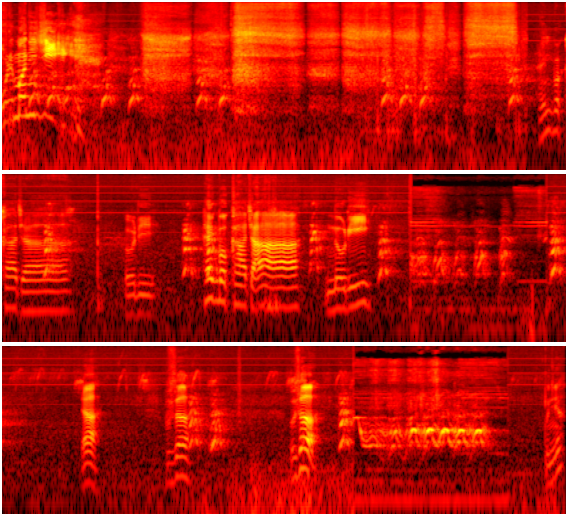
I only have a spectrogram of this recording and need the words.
오랜만이지. 행복하자 우리. 행복하자 누리. 야 웃어 웃어 웃냐?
